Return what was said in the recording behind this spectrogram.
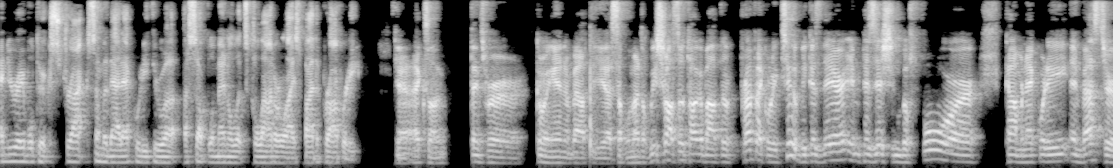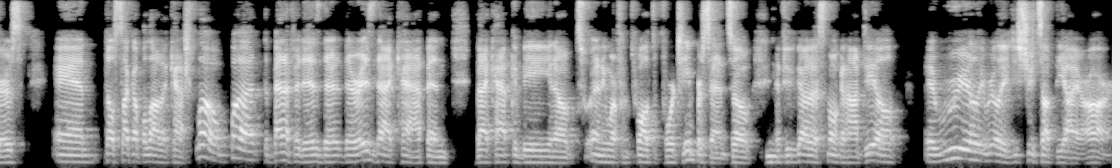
and you're able to extract some of that equity through a, a supplemental that's collateralized by the property. Yeah, excellent. Thanks for going in about the uh, supplemental. We should also talk about the pref equity too, because they're in position before common equity investors and they'll suck up a lot of the cash flow. But the benefit is there, there is that cap and that cap could be, you know, anywhere from 12 to 14%. So mm-hmm. if you've got a smoking hot deal, it really, really shoots up the IRR.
